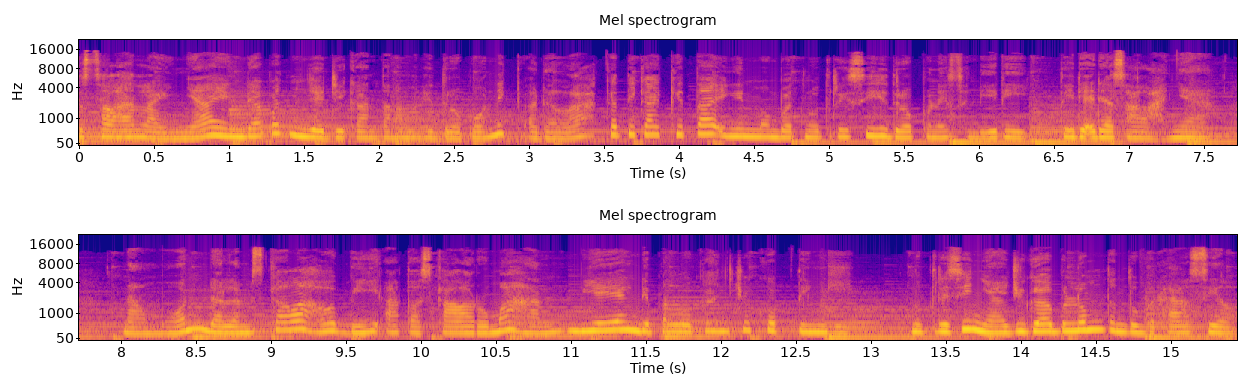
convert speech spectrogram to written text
Kesalahan lainnya yang dapat menjadikan tanaman hidroponik adalah ketika kita ingin membuat nutrisi hidroponik sendiri. Tidak ada salahnya, namun, dalam skala hobi atau skala rumahan, biaya yang diperlukan cukup tinggi. Nutrisinya juga belum tentu berhasil.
